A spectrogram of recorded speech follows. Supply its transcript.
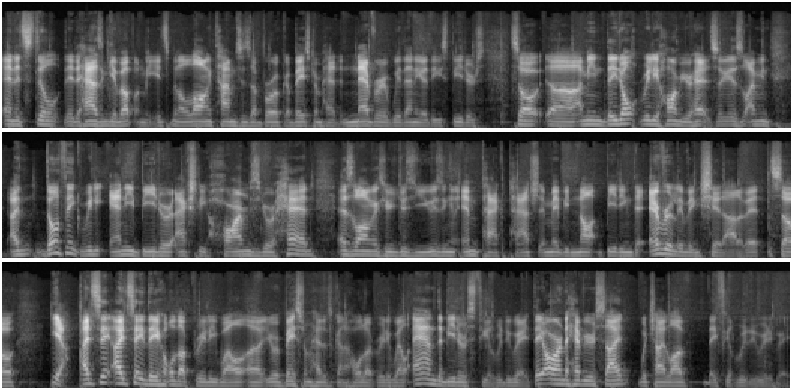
and it's still it hasn't give up on me. It's been a long time since I broke a bass drum head, never with any of these beaters. So uh, I mean, they don't really harm your head. So I mean, I don't think really any beater actually harms your head as long as you're just using an impact patch and maybe not beating the ever living shit out of it. So yeah, I'd say I'd say they hold up really well. Uh, your bass drum head is going to hold up really well, and the beaters feel really great. They are on the heavier side, which I love. They feel really, really great.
